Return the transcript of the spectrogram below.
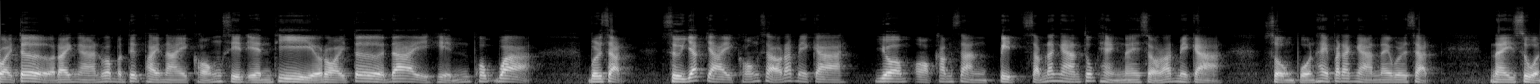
รอยเตอร์รายงานว่าบันทึกภายในของ CNN ที่รอยเตอร์ได้เห็นพบว่า บริษัทสื่อยักษ์ใหญ่ของสหรัฐอเมริกายอมออกคำสั่งปิดสำนักงานทุกแห่งในสหรัฐอเมริกา ส่งผลให้พนักงานในบริษัท ในส่วน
